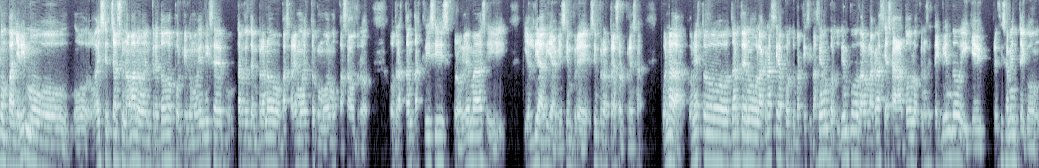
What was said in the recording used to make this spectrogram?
compañerismo o, a ese echarse una mano entre todos, porque, como bien dices, tarde o temprano pasaremos esto como hemos pasado otras tantas crisis, problemas y, el día a día, que siempre, siempre nos trae sorpresa. Pues nada, con esto darte de nuevo las gracias por tu participación, por tu tiempo, daros las gracias a todos los que nos estáis viendo y que precisamente con,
